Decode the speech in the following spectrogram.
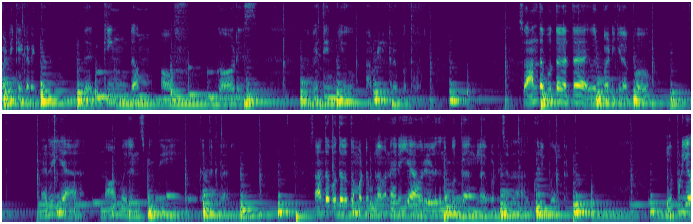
படிக்க கிடைத்தது. The kingdom of God is within you அப்படின்ற புத்தகம். ஸோ அந்த புத்தகத்தை இவர் படிக்கிறப்போ நிறைய நான் வயலன்ஸ் பற்றி கற்றுக்கிறார் ஸோ அந்த புத்தகத்தை மட்டும் இல்லாமல் நிறைய அவர் எழுதின புத்தகங்களை படித்ததாக குறிப்புகள் இருக்கு. எப்படியோ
